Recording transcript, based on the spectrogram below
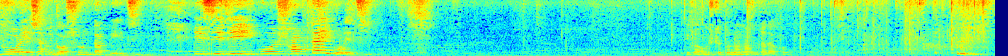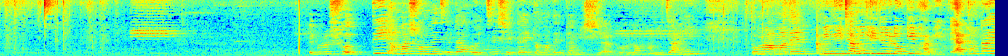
দুয়ারে এসে আমি দর্শনটা পেয়েছি। ইসিজি ইকো সবটাই করেছি। এই কাগজটা তোলার নামটা দেখো। এগুলো সত্যি আমার সঙ্গে যেটা হয়েছে সেটাই তোমাদেরকে আমি শেয়ার করলাম। আমি জানি তোমরা আমাদের, আমি নিজে, আমি নিজের লোকই ভাবি। এতটাই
